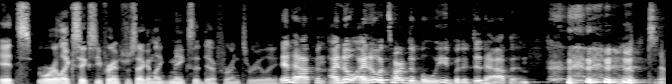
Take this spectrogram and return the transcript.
it's where like 60 frames per second like makes a difference really. It happened. I know. I know it's hard to believe, but it did happen.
